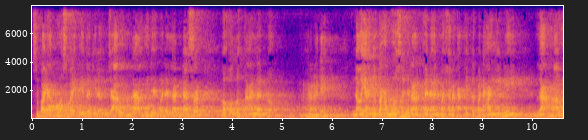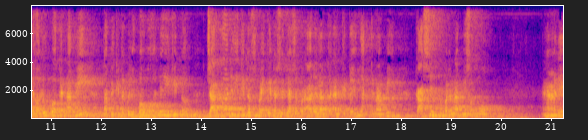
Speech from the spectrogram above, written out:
Supaya apa? Supaya kita tidak jauh lagi daripada landasan yang Allah Ta'ala nak. Ha, ni. Nak ayatnya bahawasanya dalam keadaan masyarakat kita pada hari ini, ramai yang lupakan Nabi, tapi kita boleh bawa diri kita, jaga diri kita supaya kita sentiasa berada dalam keadaan kita ingat ke Nabi, kasih kepada Nabi semua. Ha, ni.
